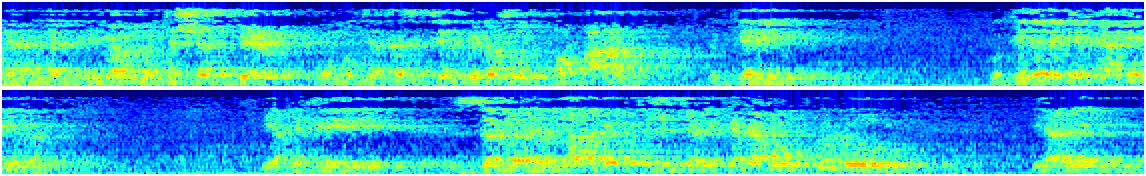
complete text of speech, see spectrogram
لأن الإمام متشبع ومتأثر بلفظ القرآن الكريم وكذلك الأئمة. يعني في الزمن الغابر تجد يعني كلامهم كله يعني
